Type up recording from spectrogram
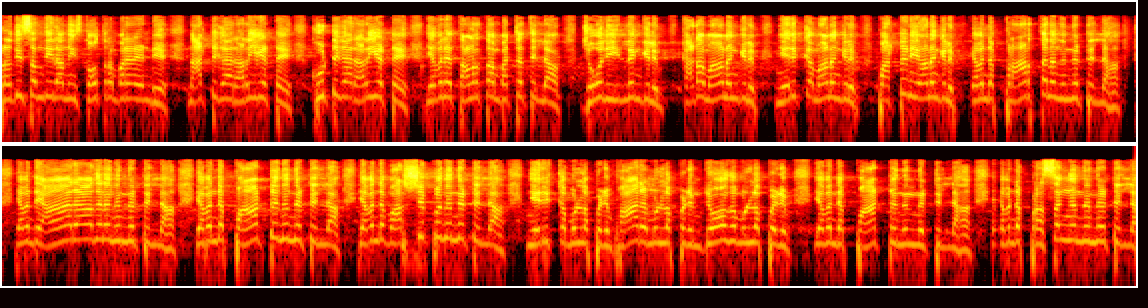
പ്രതിസന്ധിയിലാണ് നീ സ്തോത്രം പറയേണ്ടി നാട്ടുകാർ അറിയട്ടെ കൂട്ടുകാർ അറിയട്ടെ ഇവനെ തളർത്താൻ പറ്റത്തില്ല. ജോലി ഇല്ലെങ്കിലും കടമാണെങ്കിലും ഞെരുക്കമാണെങ്കിലും പട്ടിണിയാണെങ്കിലും എവന്റെ പ്രാർത്ഥന നിന്നിട്ടില്ല എവന്റെ ആരാധന നിന്നിട്ടില്ല എവന്റെ പാട്ട് നിന്നിട്ടില്ല എവന്റെ വർഷിപ്പ് നിന്നിട്ടില്ല. ഞെരുക്കമുള്ളപ്പോഴും ഭാരമുള്ളപ്പോഴും രോഗമുള്ളപ്പോഴും എവന്റെ പാട്ട് നിന്നിട്ടില്ല എവന്റെ പ്രസംഗം നിന്നിട്ടില്ല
